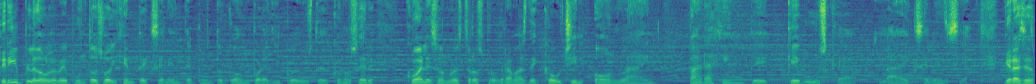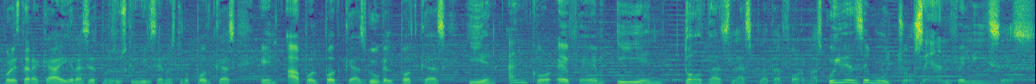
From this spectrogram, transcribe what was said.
www.soygenteexcelente.com. Por allí puede usted conocer cuáles son nuestros programas de coaching online para gente que busca la excelencia. Gracias por estar acá y gracias por suscribirse a nuestro podcast en Apple Podcast, Google Podcast y en Anchor FM y en todas las plataformas. Cuídense mucho, sean felices.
